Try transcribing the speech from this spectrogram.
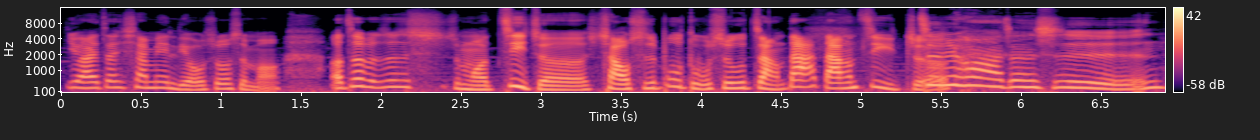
又爱在下面留说什么，呃，这不是什么记者小时不读书，长大当记者。这句话真的是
